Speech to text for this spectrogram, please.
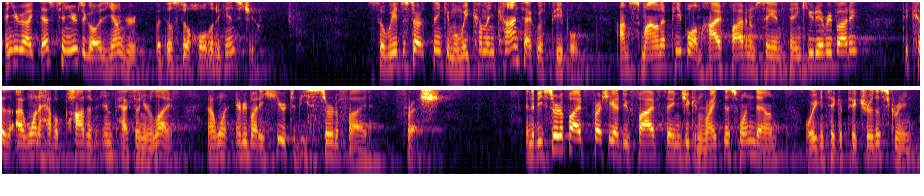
And you're like, that's 10 years ago, I was younger, but they'll still hold it against you. So we have to start thinking when we come in contact with people, I'm smiling at people, I'm high fiving, I'm saying thank you to everybody because I want to have a positive impact on your life. And I want everybody here to be certified fresh. And to be certified fresh, you got to do five things. You can write this one down, or you can take a picture of the screen.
